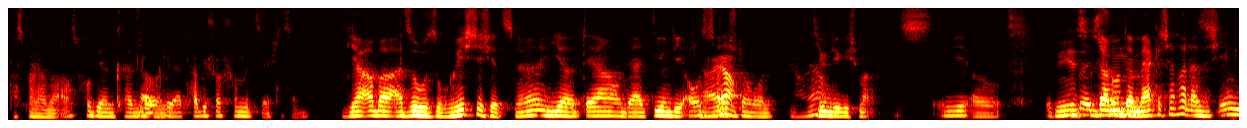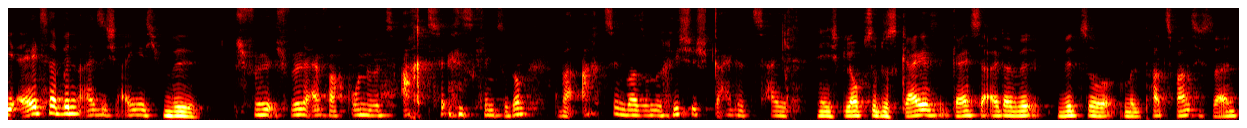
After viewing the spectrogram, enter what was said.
was man da mal ausprobieren könnte. ja, okay, das habe ich auch schon mit 16. Ja, aber also so richtig jetzt, ne? Hier der und der hat die und die Auszeichnung und Ja, die und die Geschmack. Das irgendwie, also, Nee, da, da merke ich einfach, dass ich irgendwie älter bin, als ich eigentlich will. Ich will, ich will einfach ohne Witz 18, es klingt so dumm, aber 18 war so eine richtig geile Zeit. Hey, ich glaube, so das geil, geilste Alter wird, wird so mit ein paar 20 sein,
